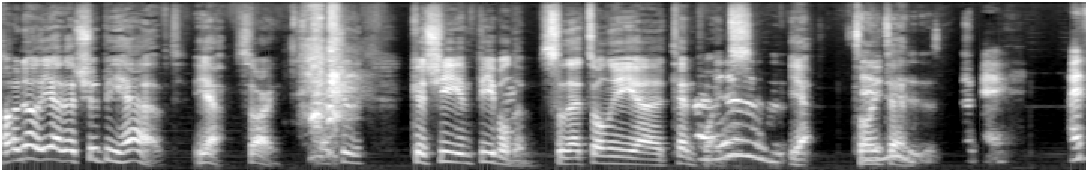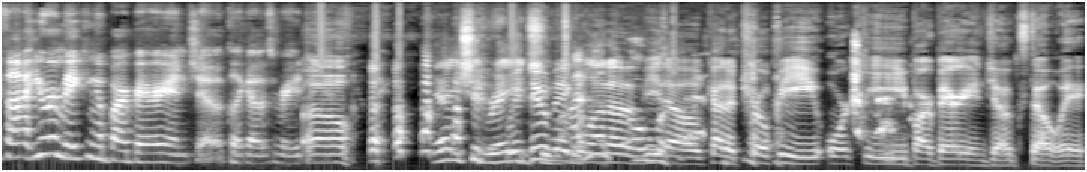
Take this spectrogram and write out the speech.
Oh no, yeah, that should be halved. Yeah, sorry. That because she enfeebled him, so that's only uh, ten points. Oh, It's only ten. Okay. I thought you were making a barbarian joke, like I was raging. Oh, Yeah, you should rage. we do make a lot of Oh, you know kind of tropey, orky, barbarian jokes, don't we?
